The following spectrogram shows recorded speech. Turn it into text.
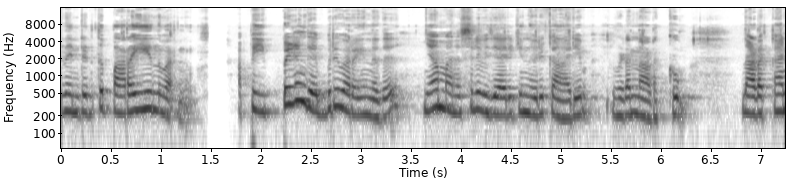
അത് എന്റെ അടുത്ത് പറയെന്ന് പറഞ്ഞു. അപ്പോൾ ഇപ്പോഴും ഗബ്രി പറയുന്നത് ഞാൻ മനസ്സിൽ വിചാരിക്കുന്ന ഒരു കാര്യം ഇവിടെ നടക്കും. നടക്കാൻ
